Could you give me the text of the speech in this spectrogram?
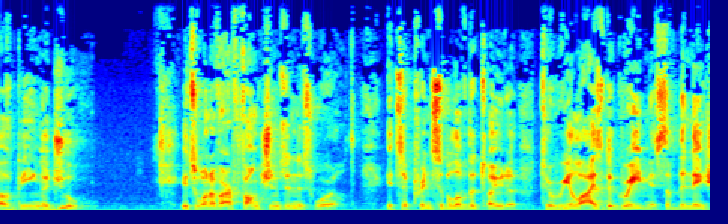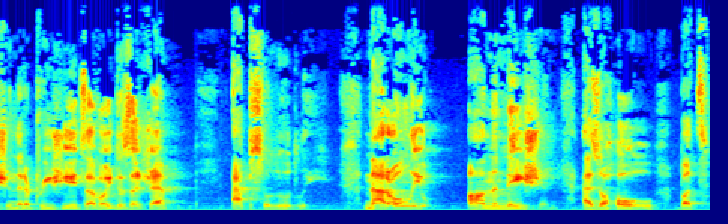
of being a Jew. It's one of our functions in this world. It's a principle of the Torah to realize the greatness of the nation that appreciates Avodah Hashem. Absolutely. Not only on the nation as a whole, but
